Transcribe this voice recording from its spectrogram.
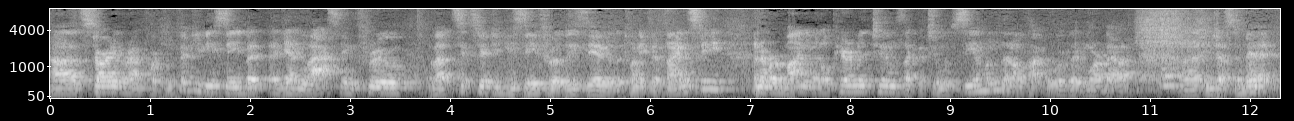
uh, starting around 1450 BC, but again lasting through about 650 BC through at least the end of the 25th dynasty. A number of monumental pyramid tombs like the tomb of Siamun that I'll talk a little bit more about uh, in just a minute.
